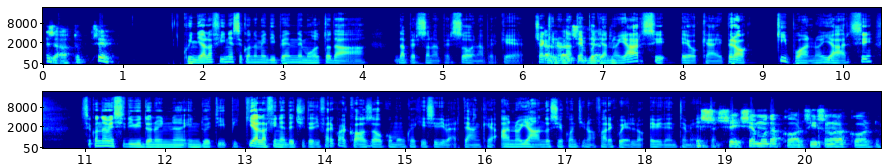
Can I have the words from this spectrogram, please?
Esatto, sì. Quindi alla fine secondo me dipende molto da, da persona a persona, perché c'è chi Chiaro, non ha tempo di soggetto. annoiarsi e ok, però chi può annoiarsi, secondo me si dividono in, in due tipi, chi alla fine decide di fare qualcosa o comunque chi si diverte anche annoiandosi e continua a fare quello, Eh evidentemente. sì, siamo d'accordo, sì, sono d'accordo.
